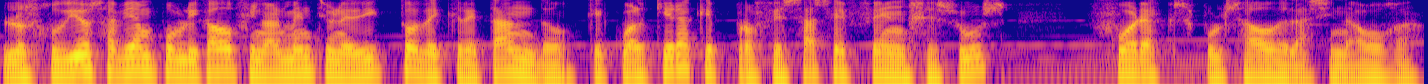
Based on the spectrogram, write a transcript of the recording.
los judíos habían publicado finalmente un edicto decretando que cualquiera que profesase fe en Jesús fuera expulsado de la sinagoga.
